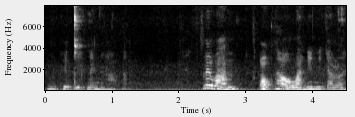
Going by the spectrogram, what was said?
อืมพริกอีกไม่หนักอะไม่หวาน ออกถ้าออกหวานนิดนิดจะอร่อย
